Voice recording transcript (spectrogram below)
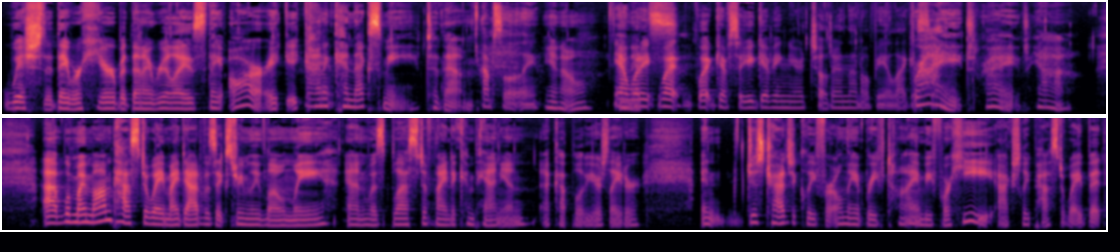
wish that they were here, but then I realize they are. It, it kind of right. connects me to them. Absolutely. You know? Yeah. What, what, what gifts are you giving your children that'll be a legacy? Right, right. Yeah. Uh, when my mom passed away, my dad was extremely lonely and was blessed to find a companion a couple of years later and just tragically for only a brief time before he actually passed away but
